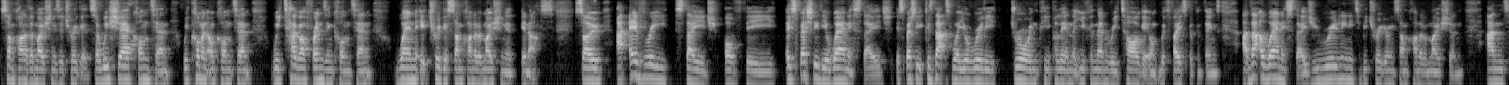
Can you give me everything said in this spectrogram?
some kind of emotion is triggered. So we share content, we comment on content, we tag our friends in content when it triggers some kind of emotion in, in us. So at every stage of the, especially the awareness stage, especially because that's where you're really drawing people in that you can then retarget on, with Facebook and things. At that awareness stage, you really need to be triggering some kind of emotion and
